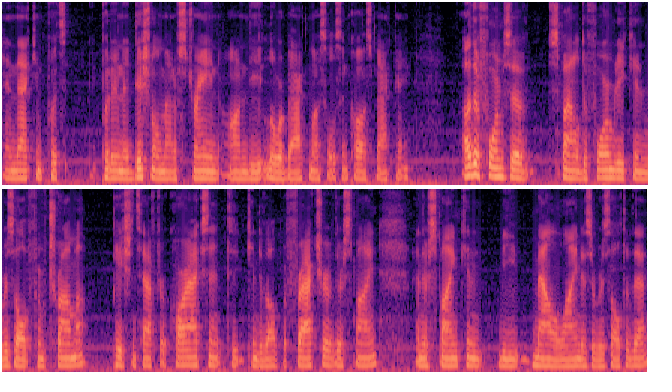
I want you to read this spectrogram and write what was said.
And that can put, put an additional amount of strain on the lower back muscles and cause back pain. Other forms of spinal deformity can result from trauma, patients after a car accident can develop a fracture of their spine, and their spine can be malaligned as a result of that.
